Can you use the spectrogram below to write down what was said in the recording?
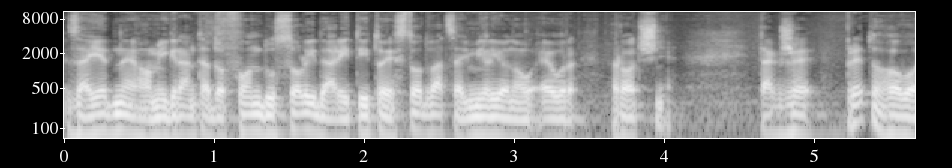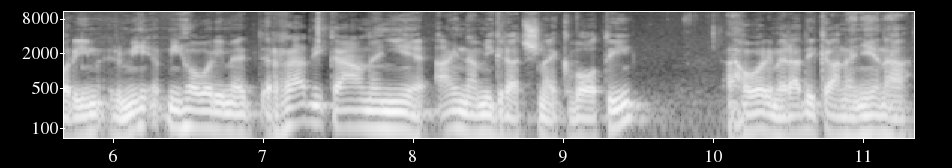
za jedného migranta do fondu Solidarity, to je 120 miliónov eur ročne. Takže preto hovorím, my, my hovoríme radikálne nie aj na migračné kvóty a hovoríme radikálne nie na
